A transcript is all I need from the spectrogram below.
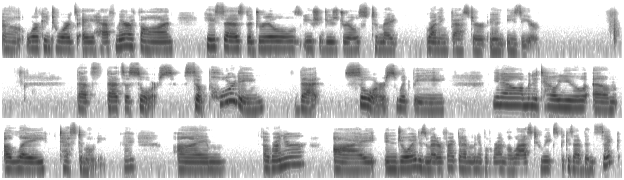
uh, working towards a half marathon, he says the drills, you should use drills to make running faster and easier. That's, that's a source. Supporting that source would be, you know, I'm going to tell you um, a lay testimony. Okay? I'm a runner. I enjoyed, as a matter of fact, I haven't been able to run in the last two weeks because I've been sick.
